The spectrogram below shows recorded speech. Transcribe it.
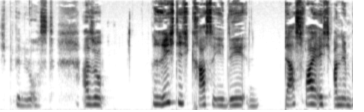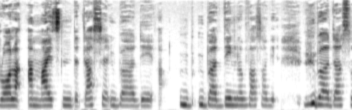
Ich bin lost. Also, richtig krasse Idee. Das feiere ich an dem Brawler am meisten, dass er über, die, über den Wasser, über das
